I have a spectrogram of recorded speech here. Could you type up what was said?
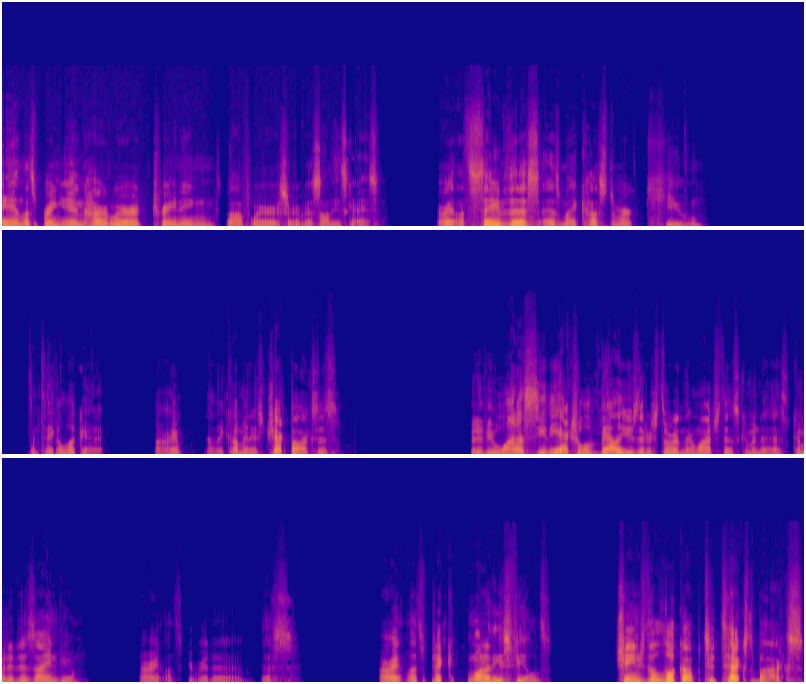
and let's bring in hardware, training, software, service, all these guys. All right, let's save this as my customer queue and take a look at it. All right, now they come in as checkboxes. But if you want to see the actual values that are stored in there, watch this. Come into come into design view. All right, let's get rid of this. All right, let's pick one of these fields change the lookup to text box.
